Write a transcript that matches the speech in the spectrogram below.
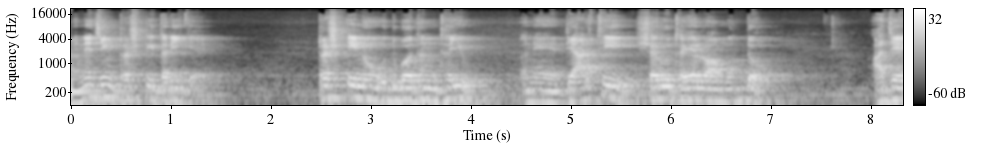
મેનેજિંગ ટ્રસ્ટી તરીકે ટ્રસ્ટીનું ઉદ્બોધન થયું અને ત્યારથી શરૂ થયેલો આ મુદ્દો આજે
